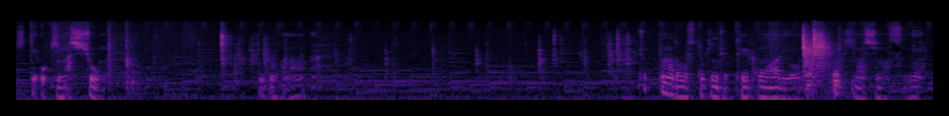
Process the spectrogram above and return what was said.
しておきましょう。でどうかな。ちょっとまだ押す時にちょっと抵抗があるような気がしますね。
